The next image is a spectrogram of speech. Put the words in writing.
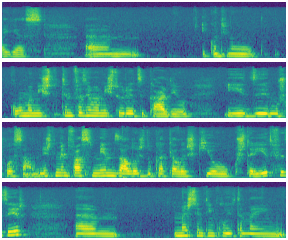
I guess. Um, e continuo com uma mistura, tento fazer uma mistura de cardio e de musculação. Neste momento faço menos aulas do que aquelas que eu gostaria de fazer, um, mas tento incluir também,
